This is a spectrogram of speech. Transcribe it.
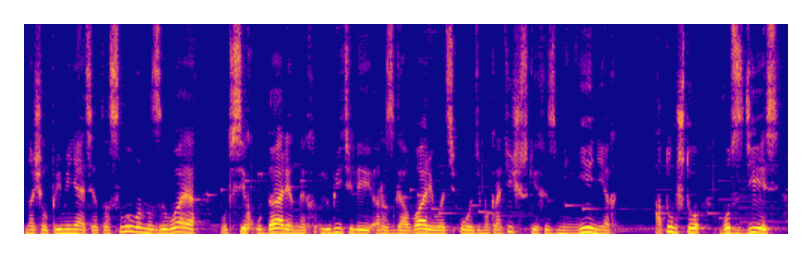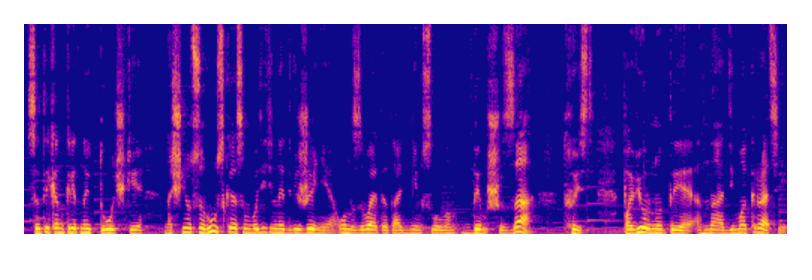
начал применять это слово, называя вот всех ударенных любителей разговаривать о демократических изменениях, о том, что вот здесь, с этой конкретной точки, начнется русское освободительное движение. Он называет это одним словом «демшиза», то есть повернутые на демократии.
